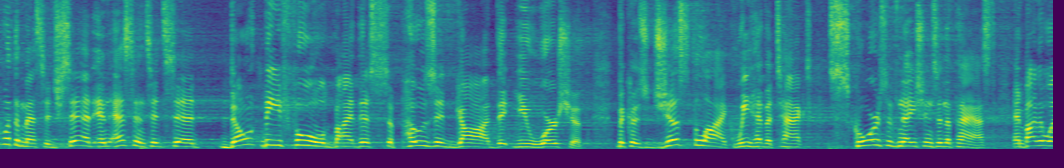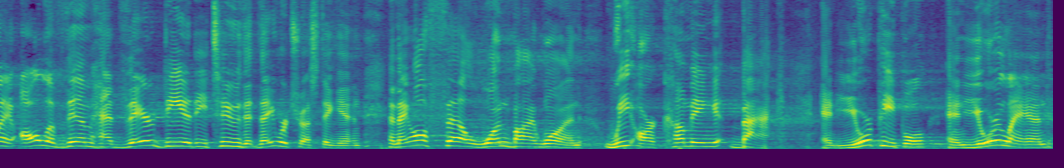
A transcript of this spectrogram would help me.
what the message said. In essence, it said, Don't be fooled by this supposed God that you worship. Because just like we have attacked scores of nations in the past, and by the way, all of them had their deity too that they were trusting in, and they all fell one by one, we are coming back. And your people and your land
